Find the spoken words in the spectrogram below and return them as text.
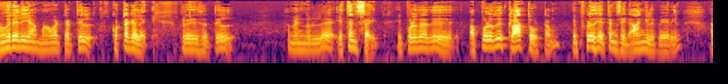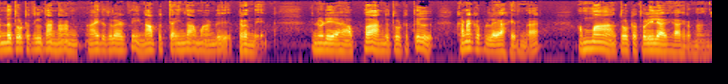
நுவரெலியா மாவட்டத்தில் கொட்டகலை பிரதேசத்தில் அமைந்துள்ள எத்தன் சைட் இப்பொழுது அது அப்பொழுது கிளாத் தோட்டம் இப்பொழுது எத்தன் சைட் ஆங்கில பெயரில். அந்த தோட்டத்தில் தான் நான் ஆயிரத்தி தொள்ளாயிரத்தி நாற்பத்தி ஐந்தாம் ஆண்டு பிறந்தேன். என்னுடைய அப்பா அந்த தோட்டத்தில் கணக்கு பிள்ளையாக இருந்தார். அம்மா தோட்ட தொழிலாளியாக இருந்தாங்க.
